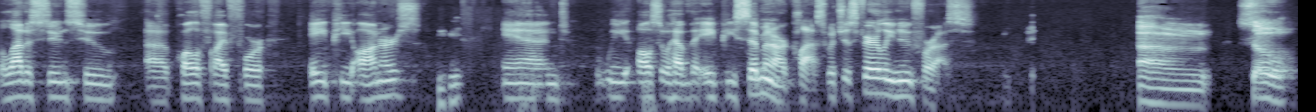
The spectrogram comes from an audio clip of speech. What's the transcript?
a lot of students who uh, qualify for AP honors. Mm-hmm. And we also have the AP seminar class, which is fairly new for us. Um, so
